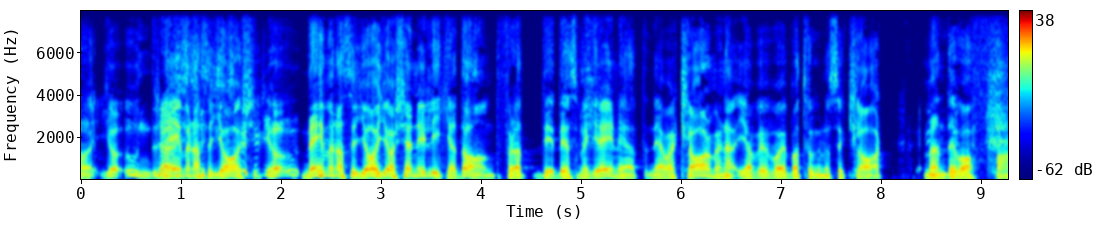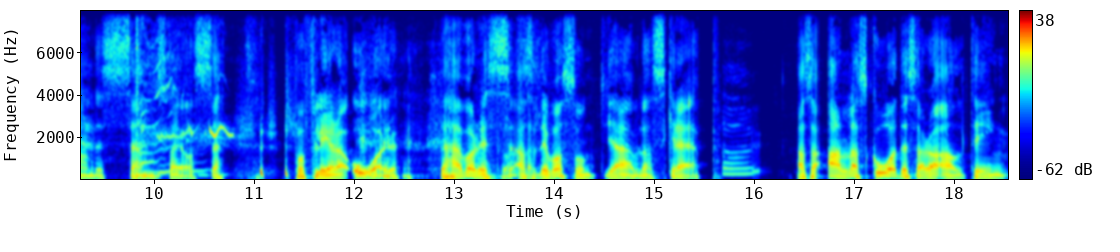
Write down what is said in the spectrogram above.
hån. Jag undrar. Nej, men alltså jag, Jag- nej, men alltså jag, jag känner ju likadant. För att det, det som är grejen är att när jag var klar med den här, jag var ju bara tvungen att se klart. Men det var fan det sämsta jag har sett på flera år. Det här var det, alltså det var sånt jävla skräp. Alltså alla skådisar och allting,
